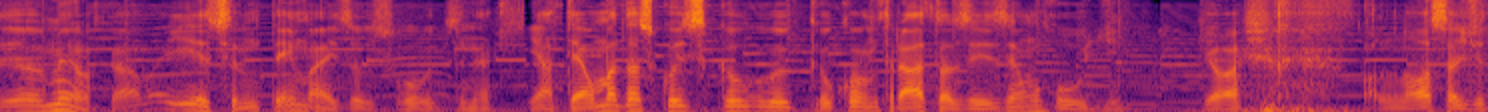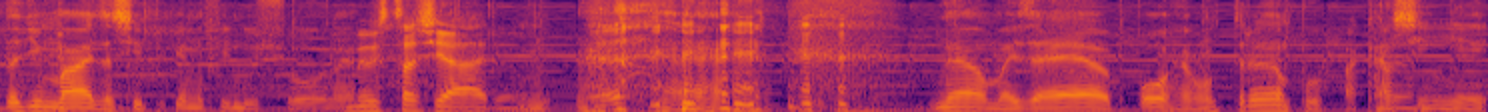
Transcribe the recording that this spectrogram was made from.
eu, meu, calma aí, você não tem mais os roads, né? E até uma das coisas que eu, que eu contrato, às vezes, é um road. Que eu acho, falo, nossa, ajuda demais, assim, porque no fim do show, né? Meu estagiário. É. Não, mas é, porra, é um trampo. Assim,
